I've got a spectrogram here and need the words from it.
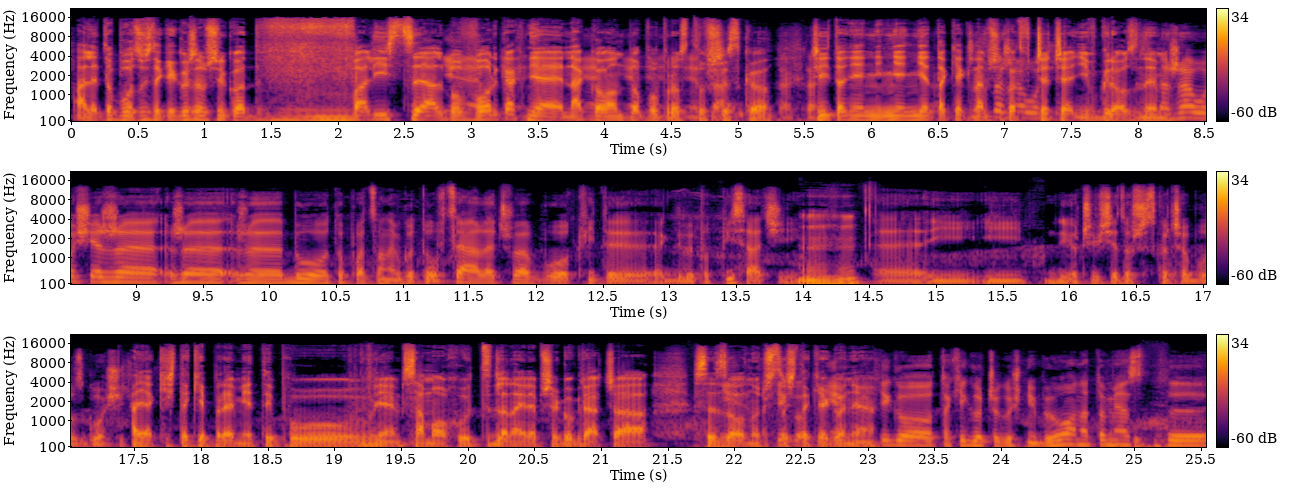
ale to było coś takiego, że na przykład w walizce albo Nie, w workach? Nie, nie, na nie, konto po prostu tak, wszystko. tak, tak. Czyli to nie, nie, nie tak jak na przykład w Czeczeni, w Groznym. Zdarzało się, że, że, że było to płacone w gotówce, ale trzeba było kwity jak gdyby podpisać i, Mhm. e, i, i, i oczywiście to wszystko trzeba było zgłosić. A jakieś takie premie typu, nie wiem, samochód dla najlepszego gracza sezonu, czy coś takiego? Nie. Takiego, takiego czegoś nie było, natomiast, y,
